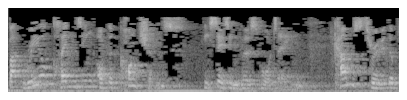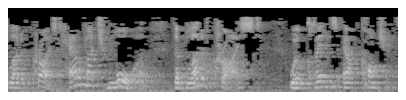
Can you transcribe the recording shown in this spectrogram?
but real cleansing of the conscience, he says in verse 14, comes through the blood of Christ. How much more the blood of Christ will cleanse our conscience?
